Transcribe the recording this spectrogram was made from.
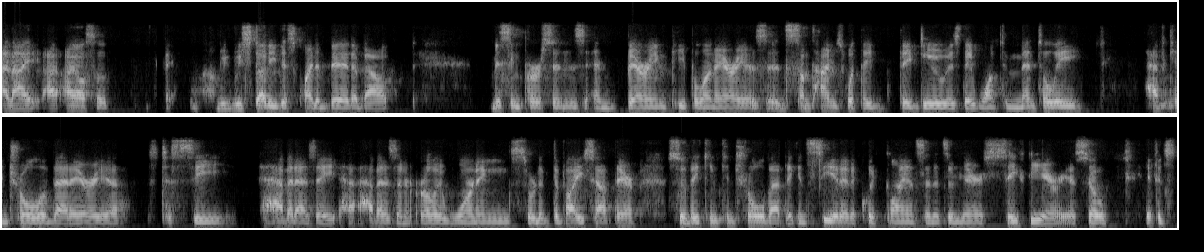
And I, I also we, we study this quite a bit about missing persons and burying people in areas. And sometimes what they, they do is they want to mentally have control of that area to see have it as a have it as an early warning sort of device out there so they can control that. They can see it at a quick glance and it's in their safety area. So if it's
